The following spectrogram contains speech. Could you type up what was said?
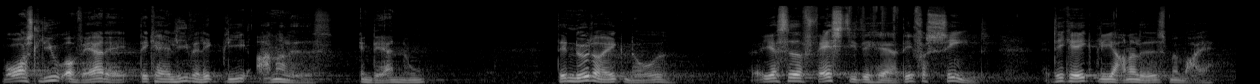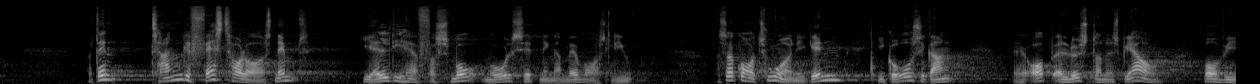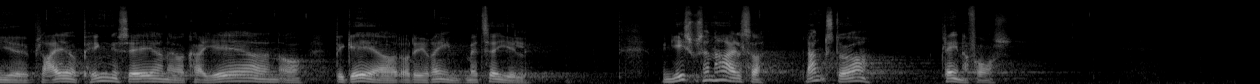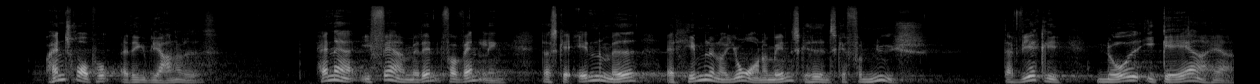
vores liv og hverdag, det kan alligevel ikke blive anderledes, end det er nu. Det nytter ikke noget. Jeg sidder fast i det her. Det er for sent. Det kan ikke blive anderledes med mig. Og den tanke fastholder os nemt i alle de her for små målsætninger med vores liv. Og så går turen igen i gåsegang øh, op ad lysternes bjerg, hvor vi øh, plejer pengesagerne og karrieren og begæret og det rent materielle. Men Jesus han har altså langt større planer for os. Og han tror på, at det kan blive anderledes. Han er i færd med den forvandling, der skal ende med, at himlen og jorden og menneskeheden skal fornyes. Der er virkelig noget i gære her.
